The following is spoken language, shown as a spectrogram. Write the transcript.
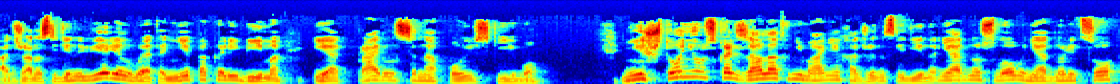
Хаджан Следин верил в это непоколебимо и отправился на поиски его. Ничто не ускользало от внимания Хаджина Следина, ни одно слово, ни одно лицо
